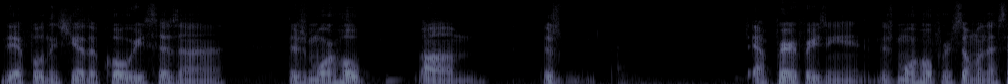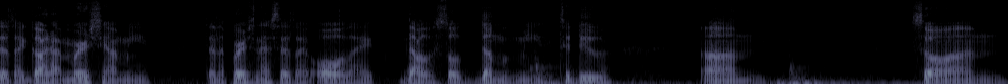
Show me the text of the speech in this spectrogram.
yeah, Fulton Sheen has a quote where he says, "Uh, there's more hope. Um, there's." I'm paraphrasing it. There's more hope for someone that says like God have mercy on me than the person that says like, oh, like that was so dumb of me to do. Um, so um,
